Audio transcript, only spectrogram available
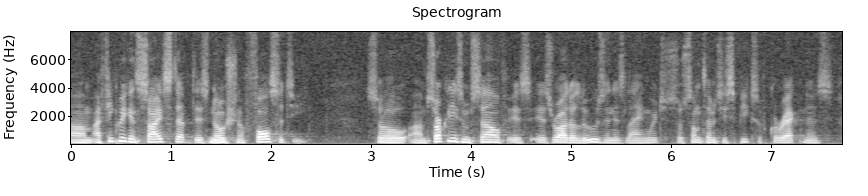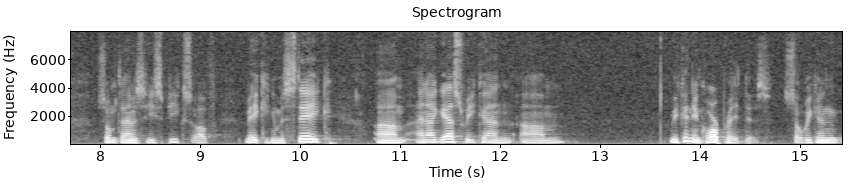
um, I think we can sidestep this notion of falsity. So, um, Socrates himself is, is rather loose in his language, so sometimes he speaks of correctness, sometimes he speaks of making a mistake, um, and I guess we can, um, we can incorporate this. So we can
